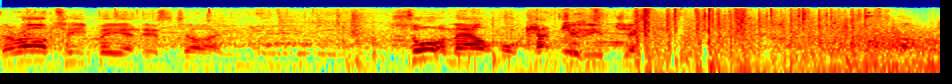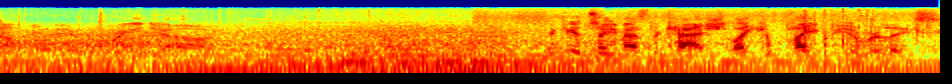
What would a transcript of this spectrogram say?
They're RTB at this time. Sort them out or capture the objective. Your team has the cash, they can pay for your release.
